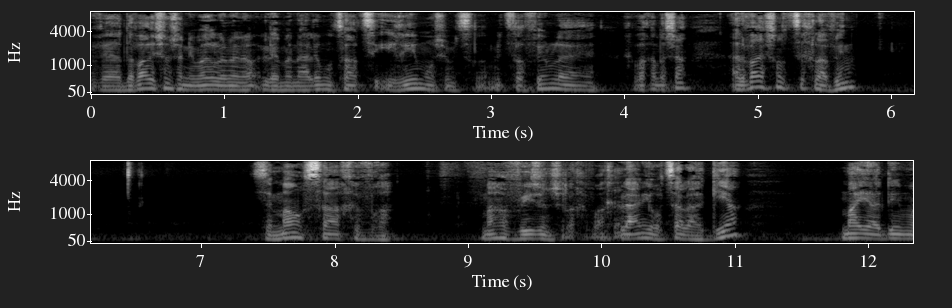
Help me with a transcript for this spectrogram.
והדבר הראשון שאני אומר למנ- למנהלי מוצר צעירים או שמצטרפים לחברה חדשה, הדבר הראשון שצריך להבין זה מה עושה החברה, מה ה vision של החברה, לאן היא רוצה להגיע, מה היעדים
